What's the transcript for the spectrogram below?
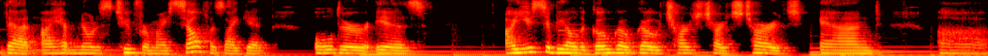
that I have noticed too for myself as I get older is I used to be able to go, go, go, charge, charge, charge. And uh,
